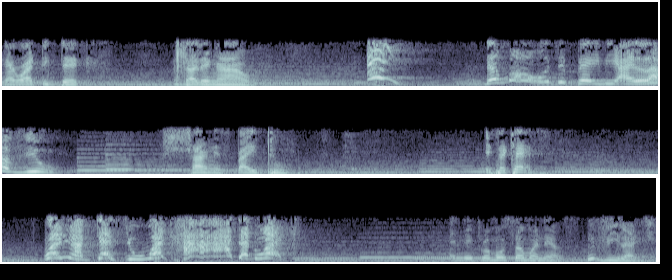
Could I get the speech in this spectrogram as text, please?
ngakwati kuteka dlale ngawe hey! the more uthi baby i love you. Shang spy too it's a curse. When you are cursed you work hard at work. And they promote someone else. Ivila nje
